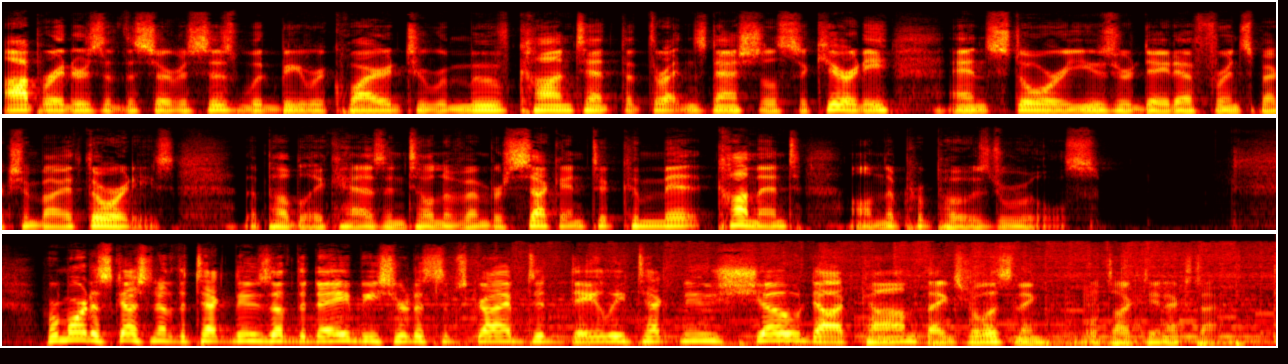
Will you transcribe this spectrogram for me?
Operators of the services would be required to remove content that threatens national security and store user data for inspection by authorities. The public has until November 2nd to commit, comment on the proposed rules. For more discussion of the tech news of the day, be sure to subscribe to dailytechnewsshow.com. Thanks for listening. We'll talk to you next time.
